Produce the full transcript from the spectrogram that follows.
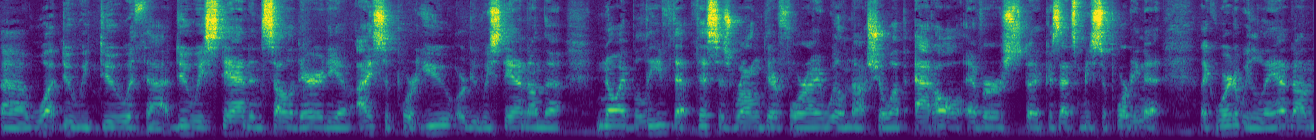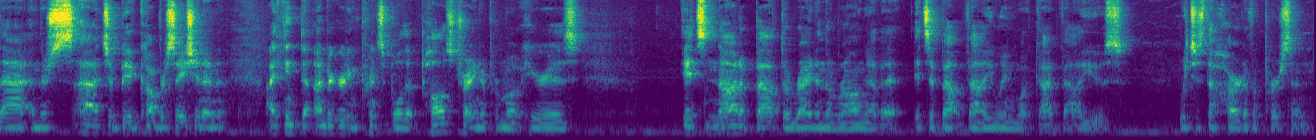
Uh, what do we do with that? Do we stand in solidarity of I support you, or do we stand on the no, I believe that this is wrong, therefore I will not show up at all ever because that's me supporting it? Like, where do we land on that? And there's such a big conversation, and I think the undergirding principle that Paul's trying to promote here is it's not about the right and the wrong of it, it's about valuing what God values, which is the heart of a person.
